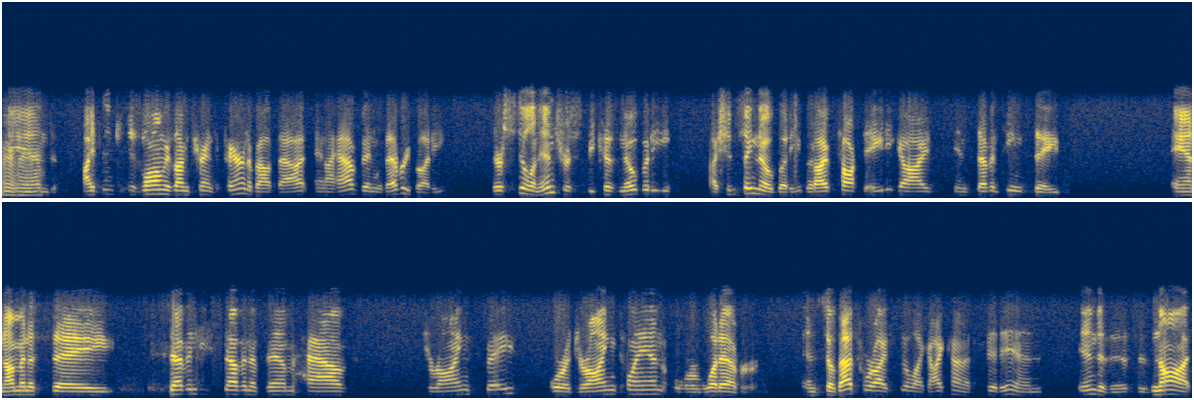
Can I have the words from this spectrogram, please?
Mm-hmm. And I think as long as I'm transparent about that, and I have been with everybody, there's still an interest because nobody, I shouldn't say nobody, but I've talked to 80 guys in 17 states, and I'm going to say 77 of them have drawing space or a drawing plan or whatever. And so that's where I feel like I kind of fit in into this is not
